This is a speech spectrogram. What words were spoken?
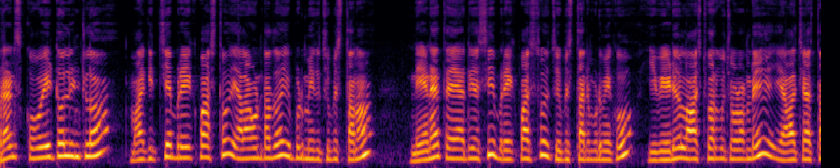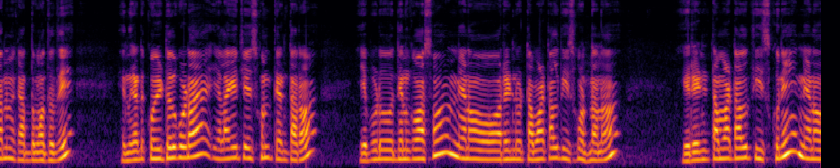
ఫ్రెండ్స్ కోవైట్ ఇంట్లో మాకు ఇచ్చే బ్రేక్ఫాస్ట్ ఎలా ఉంటుందో ఇప్పుడు మీకు చూపిస్తాను. నేనే తయారు చేసి బ్రేక్ఫాస్ట్ చూపిస్తాను ఇప్పుడు మీకు. ఈ వీడియో లాస్ట్ వరకు చూడండి ఎలా చేస్తానో మీకు అర్థమవుతుంది. ఎందుకంటే కోయిటోలు కూడా ఇలాగే చేసుకుని తింటారు. ఇప్పుడు దీనికోసం నేను రెండు టమాటాలు తీసుకుంటున్నాను. ఈ రెండు టమాటాలు తీసుకుని నేను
